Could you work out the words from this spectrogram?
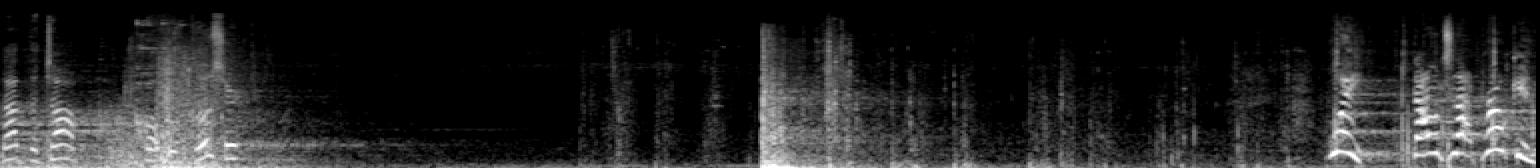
Not the top. But we're closer. Wait! That one's not broken!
